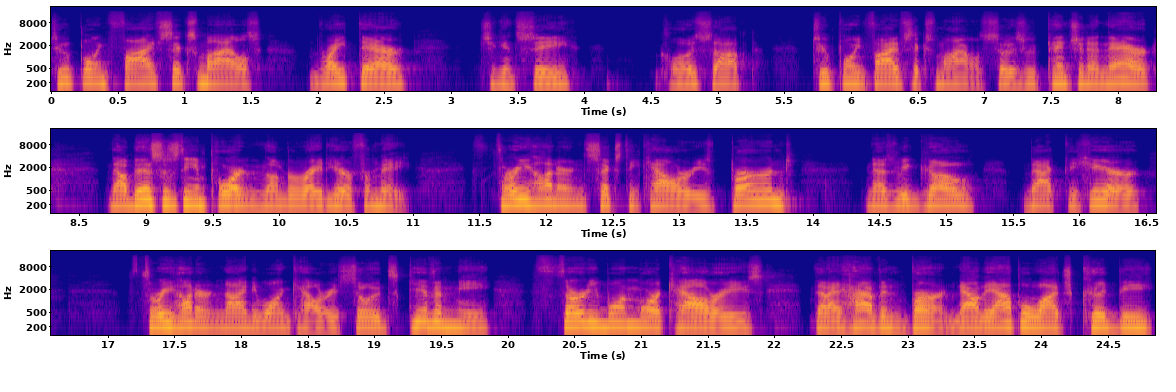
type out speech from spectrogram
2.56 miles right there, as you can see, close up, 2.56 miles. So as we pinch it in there, now this is the important number right here for me. 360 calories burned. And as we go back to here, 391 calories. So it's given me 31 more calories that I haven't burned. Now, the Apple Watch could be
